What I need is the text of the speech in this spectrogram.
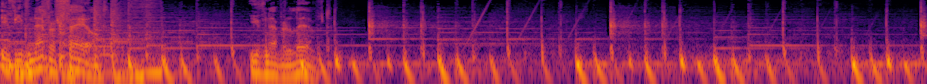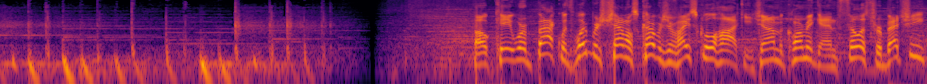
If you've never failed, you've never lived. Okay, we're back with Woodbridge Channel's coverage of high school hockey. John McCormac and Phyllis Rebecci.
